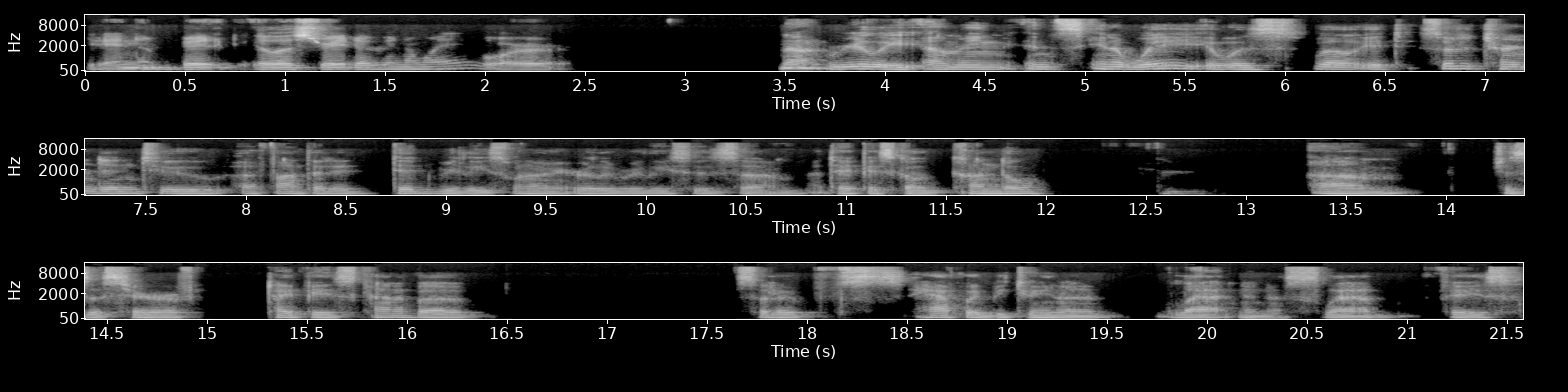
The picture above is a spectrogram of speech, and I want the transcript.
been a bit illustrative in a way, or not really? I mean, in in a way, it was well. It sort of turned into a font that it did release one of my early releases, um, a typeface called Kandal um, which is a serif typeface, kind of a sort of halfway between a Latin and a slab face.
